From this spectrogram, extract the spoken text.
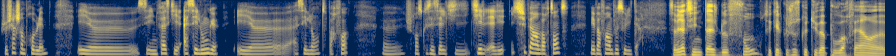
je, cherche un problème. Et c'est une phase qui est assez longue et assez lente parfois. Je pense que c'est celle qui, qui, elle est super importante, mais parfois un peu solitaire. Ça veut dire que c'est une tâche de fond, c'est quelque chose que tu vas pouvoir faire, euh,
